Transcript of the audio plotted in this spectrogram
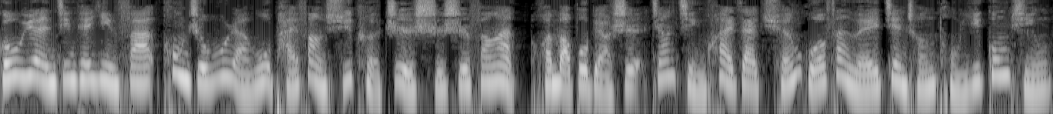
国务院今天印发《控制污染物排放许可制实施方案》，环保部表示将尽快在全国范围建成统一、公平、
